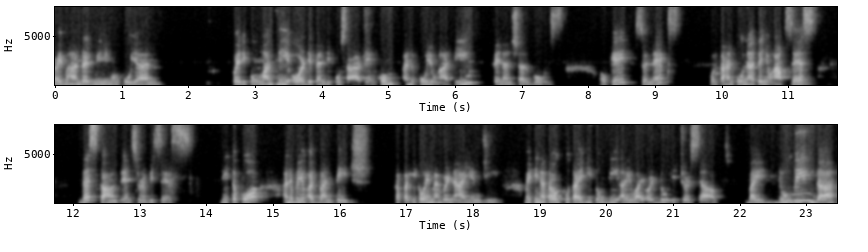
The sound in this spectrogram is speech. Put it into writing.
500 minimum po yan. Pwede pong monthly or depende po sa atin kung ano po yung ating financial goals. Okay, so next, puntahan po natin yung access, discount, and services. Dito po, ano ba yung advantage kapag ikaw ay member na IMG? may tinatawag po tayo ditong DIY or do it yourself. By doing the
